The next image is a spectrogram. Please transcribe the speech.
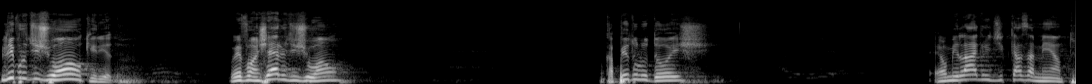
Livro de João, querido. O Evangelho de João, no capítulo 2, é um milagre de casamento.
